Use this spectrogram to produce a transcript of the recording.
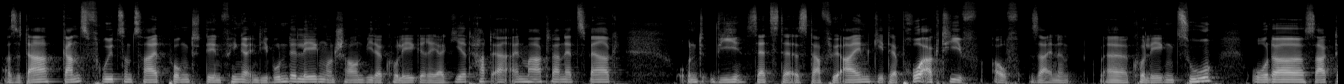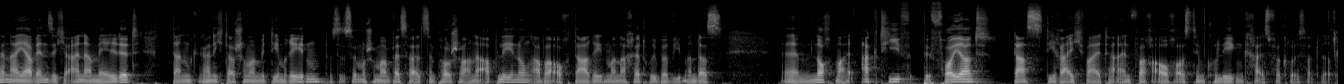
Also da ganz früh zum Zeitpunkt den Finger in die Wunde legen und schauen, wie der Kollege reagiert. Hat er ein Maklernetzwerk? und wie setzt er es dafür ein? Geht er proaktiv auf seinen äh, Kollegen zu oder sagt er, naja, wenn sich einer meldet, dann kann ich da schon mal mit dem reden. Das ist immer schon mal besser als eine pauschale Ablehnung, aber auch da reden wir nachher drüber, wie man das ähm, nochmal aktiv befeuert, dass die Reichweite einfach auch aus dem Kollegenkreis vergrößert wird.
